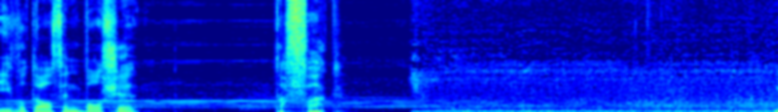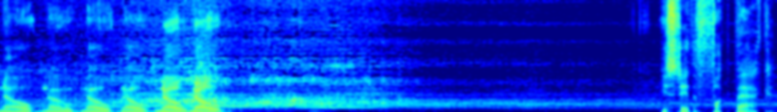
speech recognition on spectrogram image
Evil dolphin bullshit. The fuck? No, no, no, no, no, no. You stay the fuck back.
